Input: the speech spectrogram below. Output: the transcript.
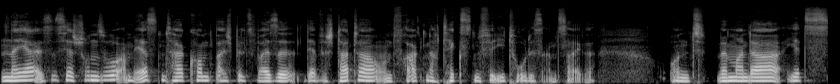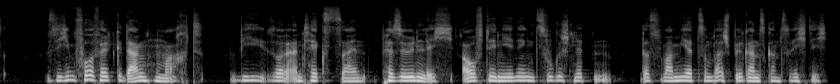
Naja, es ist ja schon so, am ersten Tag kommt beispielsweise der Bestatter und fragt nach Texten für die Todesanzeige. Und wenn man da jetzt sich im Vorfeld Gedanken macht, wie soll ein Text sein, persönlich, auf denjenigen zugeschnitten. Das war mir zum Beispiel ganz, ganz wichtig.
